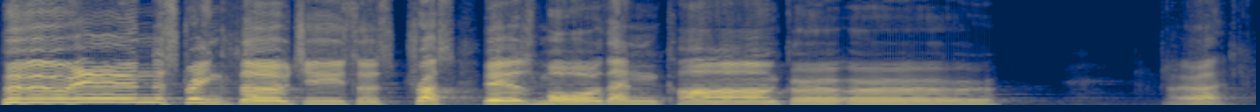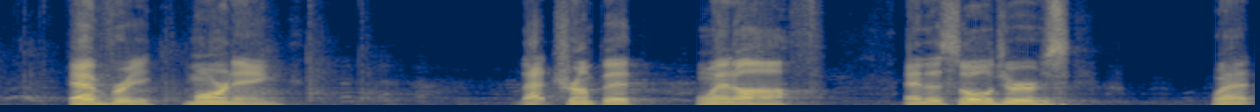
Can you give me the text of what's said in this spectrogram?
who in the strength of Jesus trust is more than conqueror. All right. Every morning that trumpet went off. And the soldiers went,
